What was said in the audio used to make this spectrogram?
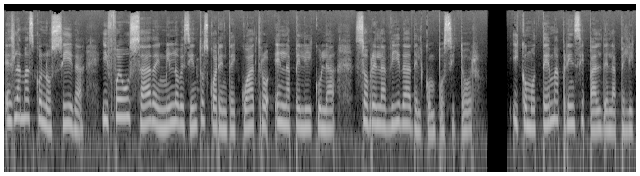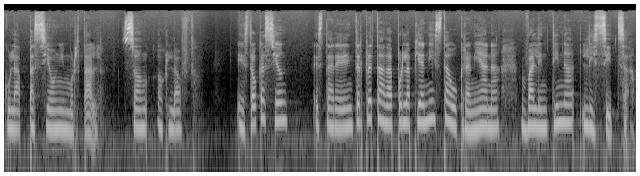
es la más conocida y fue usada en 1944 en la película sobre la vida del compositor y como tema principal de la película Pasión Inmortal, Song of Love. Esta ocasión estaré interpretada por la pianista ucraniana Valentina Lisitsa.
